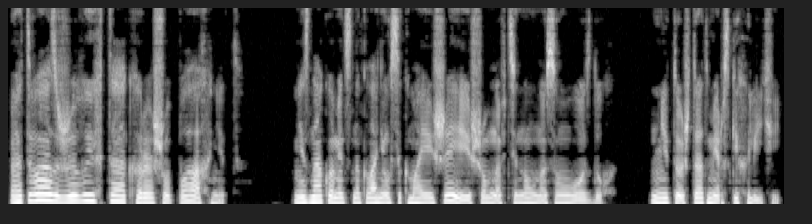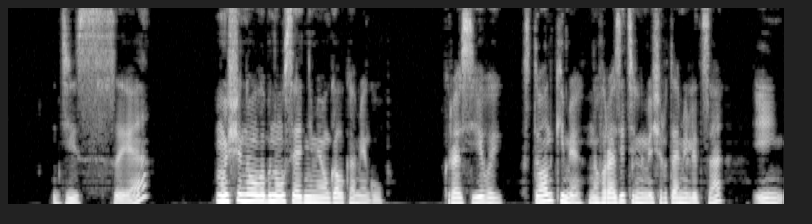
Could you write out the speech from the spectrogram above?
«От вас, живых, так хорошо пахнет!» Незнакомец наклонился к моей шее и шумно втянул носом воздух. Не то что от мерзких личий. «Диссе?» Мужчина улыбнулся одними уголками губ. Красивый, с тонкими, но выразительными чертами лица и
